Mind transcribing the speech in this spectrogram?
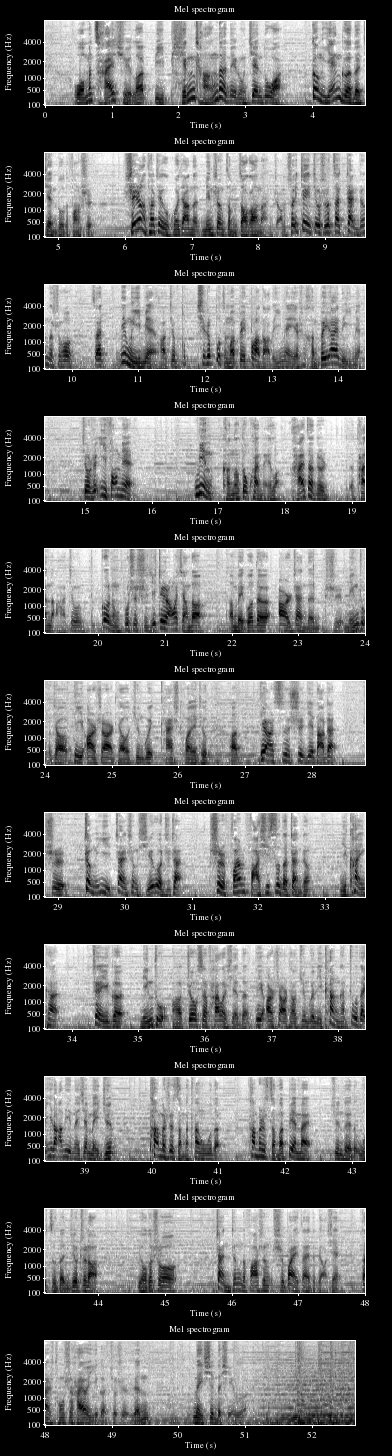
我们采取了比平常的那种监督啊更严格的监督的方式。谁让他这个国家的名声这么糟糕呢？你知道吗？所以这就是在战争的时候，在另一面哈就不其实不怎么被报道的一面，也是很悲哀的一面。就是一方面，命可能都快没了，还在这儿贪的啊，就各种不失时机。这让我想到啊，美国的二战的是名著叫《第二十二条军规》Cash Twenty Two） 啊，第二次世界大战是正义战胜邪恶之战，是反法西斯的战争。你看一看这一个名著啊，Joseph Heller 写的《第二十二条军规》，你看看住在意大利那些美军，他们是怎么贪污的，他们是怎么变卖军队的物资的，你就知道。有的时候，战争的发生是外在的表现，但是同时还有一个就是人内心的邪恶。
